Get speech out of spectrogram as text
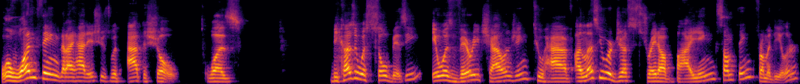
well, one thing that I had issues with at the show was because it was so busy, it was very challenging to have, unless you were just straight up buying something from a dealer,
